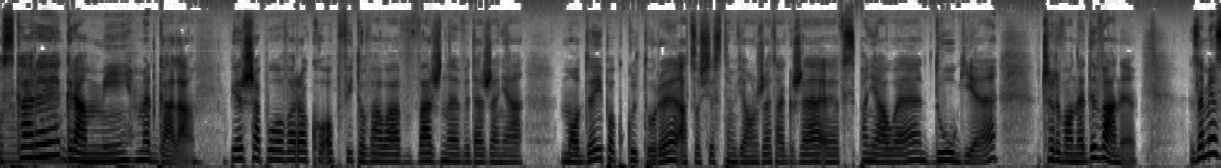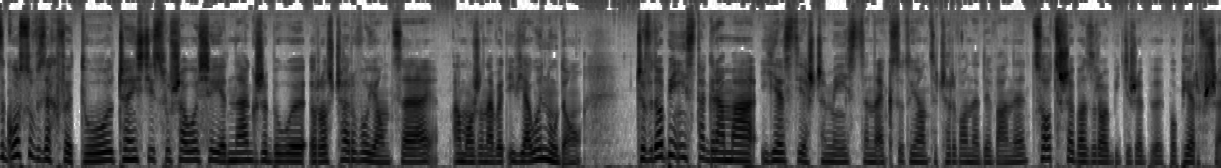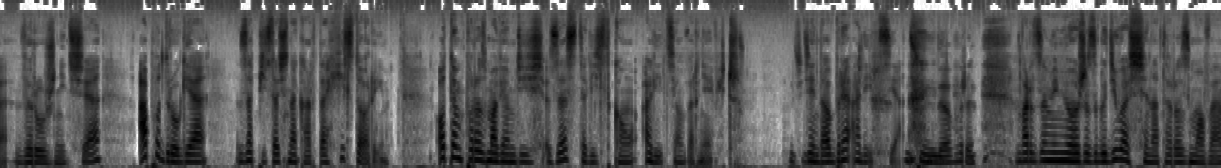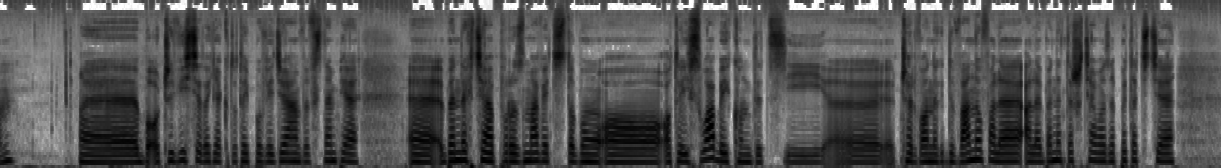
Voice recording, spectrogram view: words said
Oscary, Grammy, Met Gala. Pierwsza połowa roku obfitowała w ważne wydarzenia mody i popkultury, a co się z tym wiąże, także e, wspaniałe, długie, czerwone dywany. Zamiast głosów zachwytu, częściej słyszało się jednak, że były rozczarowujące, a może nawet i wiały nudą. Czy w dobie Instagrama jest jeszcze miejsce na ekscytujące czerwone dywany? Co trzeba zrobić, żeby po pierwsze wyróżnić się, a po drugie zapisać na kartach historii? O tym porozmawiam dziś ze stylistką Alicją Werniewicz. Dzień, Dzień dobry, Alicja. Dzień dobry. Bardzo mi miło, że zgodziłaś się na tę rozmowę. E, bo oczywiście, tak jak tutaj powiedziałam we wstępie, e, będę chciała porozmawiać z Tobą o, o tej słabej kondycji e, czerwonych dywanów, ale, ale będę też chciała zapytać Cię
